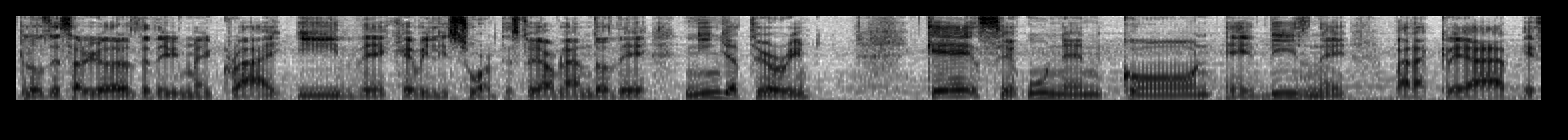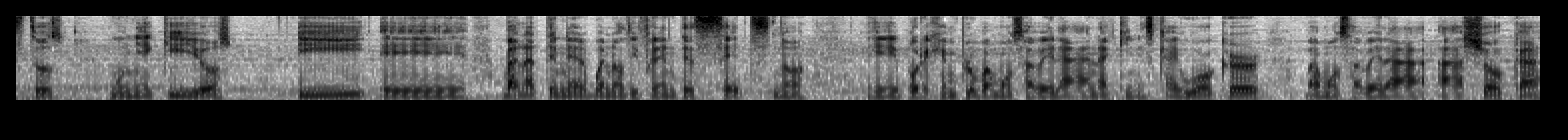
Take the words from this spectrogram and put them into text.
los desarrolladores de Devil May Cry y de Heavily Sword. Estoy hablando de Ninja Theory que se unen con eh, Disney para crear estos muñequillos y eh, van a tener, bueno, diferentes sets, ¿no? Eh, por ejemplo, vamos a ver a Anakin Skywalker, vamos a ver a, Ashoka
